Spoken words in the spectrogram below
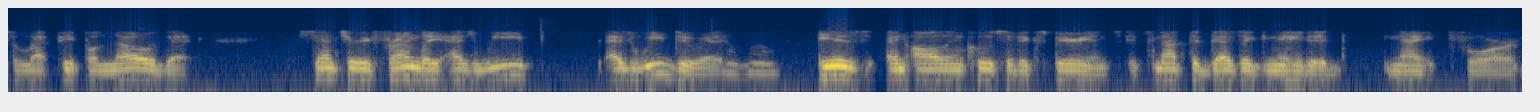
to let people know that sensory friendly as we as we do it Mhm. is an all-inclusive experience. It's not the designated night for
